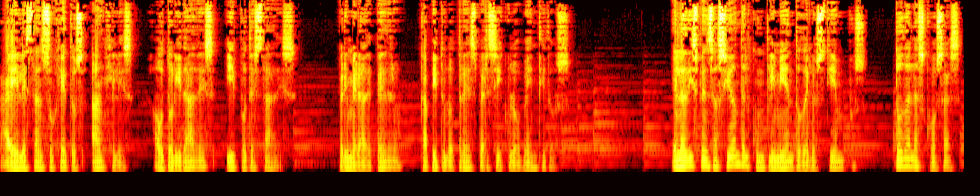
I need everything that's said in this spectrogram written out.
A Él están sujetos ángeles, autoridades y potestades. Primera de Pedro capítulo 3, versículo 22. En la dispensación del cumplimiento de los tiempos, todas las cosas,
